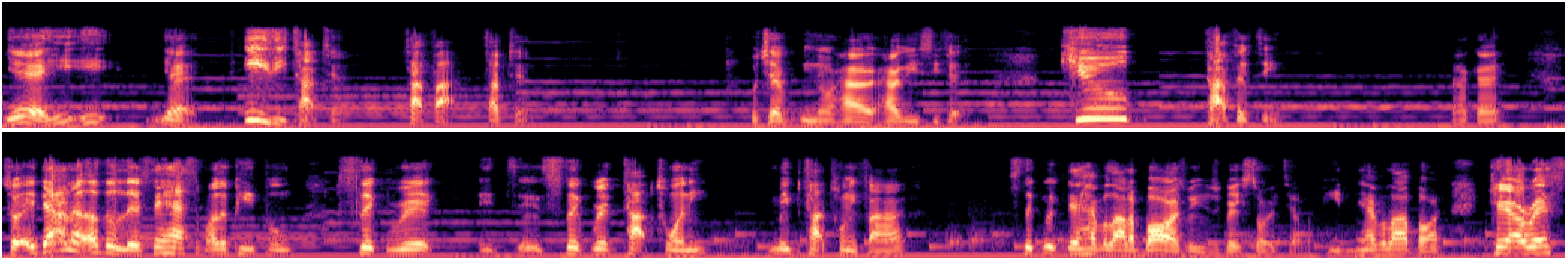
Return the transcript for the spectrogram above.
Yeah, he, he yeah, easy top ten, top five, top ten, whichever you know how how you see fit. Cube top fifteen. Okay, so down the other list, they had some other people. Slick Rick, Slick Rick top twenty, maybe top twenty five. Slick Rick didn't have a lot of bars, but he was a great storyteller. He didn't have a lot of bars. KRS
